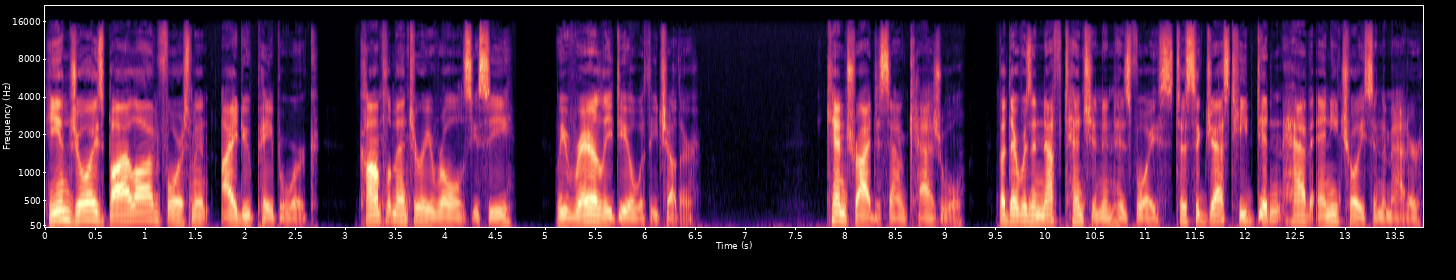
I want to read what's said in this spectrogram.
He enjoys bylaw enforcement, I do paperwork. Complementary roles, you see. We rarely deal with each other. Ken tried to sound casual, but there was enough tension in his voice to suggest he didn't have any choice in the matter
